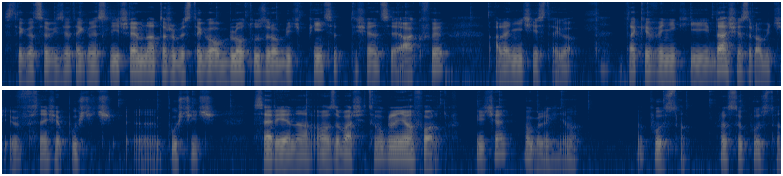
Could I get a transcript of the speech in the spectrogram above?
z tego co widzę. Tak więc liczyłem na to, żeby z tego oblotu zrobić 500 tysięcy akwy, ale nic z tego. Takie wyniki da się zrobić, w sensie puścić, yy, puścić serię na... O, zobaczcie, tu w ogóle nie ma fortów. Widzicie? W ogóle ich nie ma. No, pusto. Po prostu pusto.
